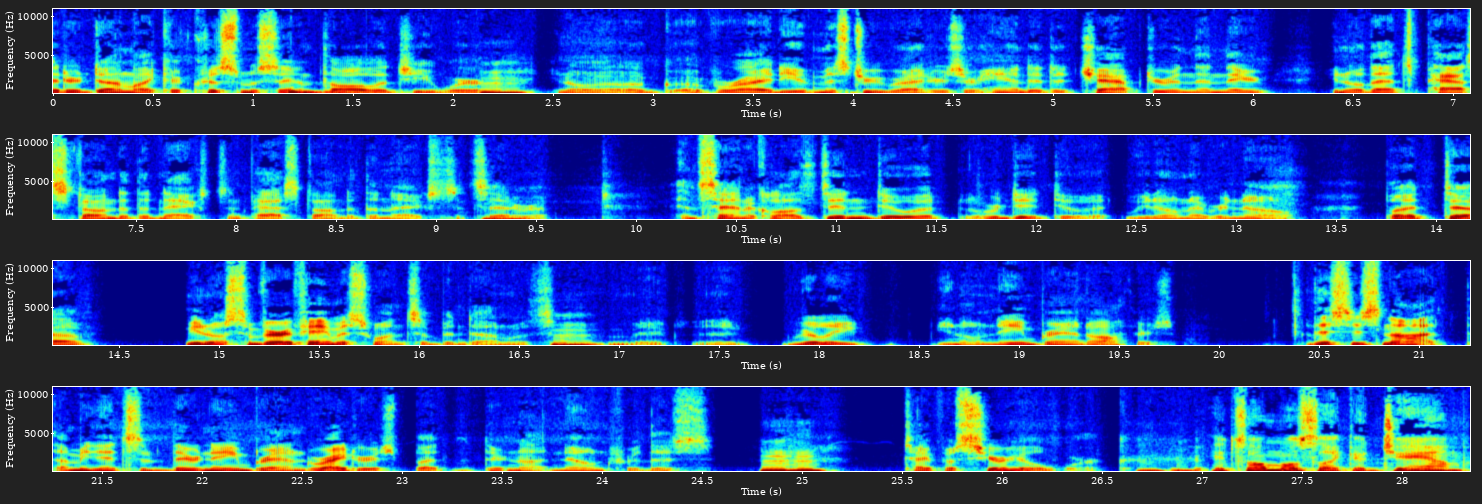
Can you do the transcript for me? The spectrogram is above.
that are done like a Christmas anthology where Mm-hmm. you know a, a variety of mystery writers are handed a chapter and then they you know that's passed on to the next and passed on to the next, etc. And Santa Claus didn't do it or did do it. We don't ever know, but uh, you know some very famous ones have been done with some uh, really you know name brand authors. This is not. I mean, it's they're name brand writers, but they're not known for this type of serial work. It's almost like a jam.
